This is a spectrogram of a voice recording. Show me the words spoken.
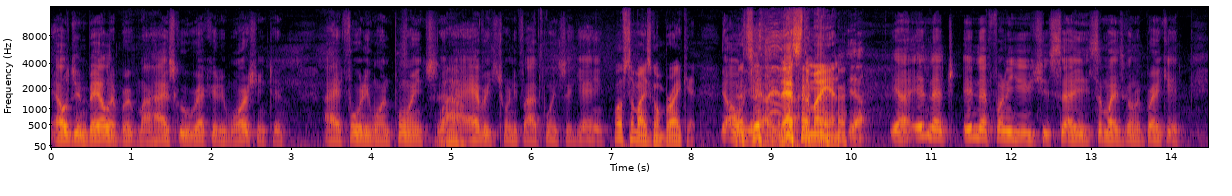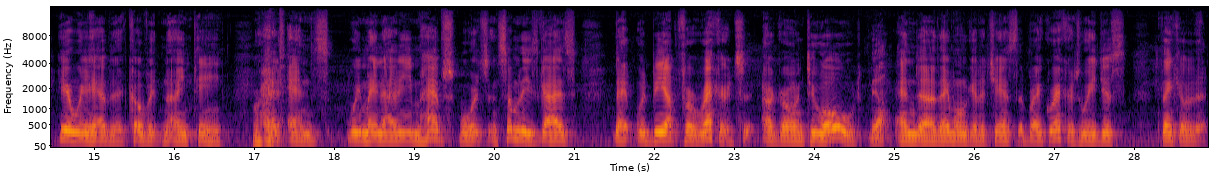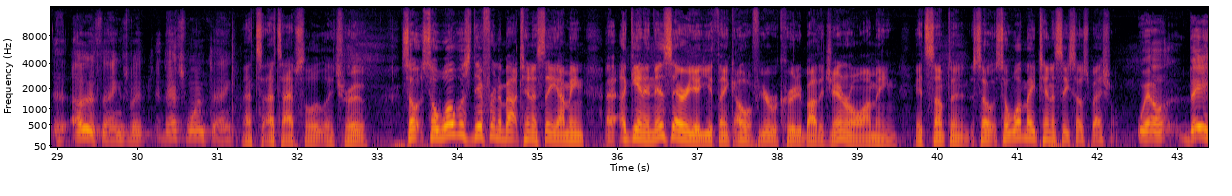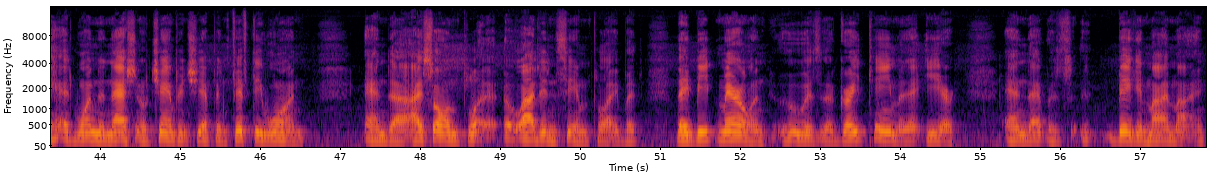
Elgin Baylor broke my high school record in Washington. I had 41 points, and I averaged 25 points a game. Well, if somebody's going to break it, Oh, That's yeah. That's the man. yeah. Yeah, isn't that isn't that funny? You should say somebody's going to break it. Here we have the COVID nineteen, and, and we may not even have sports. And some of these guys that would be up for records are growing too old. Yeah. and uh, they won't get a chance to break records. We just think of uh, other things, but that's one thing. That's that's absolutely true. So so what was different about Tennessee? I mean, uh, again, in this area, you think, oh, if you're recruited by the general, I mean, it's something. So so what made Tennessee so special? Well, they had won the national championship in '51, and uh, I saw them play. Well, I didn't see them play, but they beat Maryland, who was a great team that year, and that was big in my mind.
